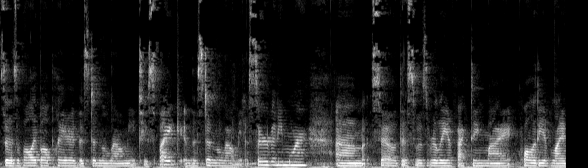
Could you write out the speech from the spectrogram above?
So as a volleyball player, this didn't allow me to spike and this didn't allow me to serve anymore. Um, so this was really affecting my quality of life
